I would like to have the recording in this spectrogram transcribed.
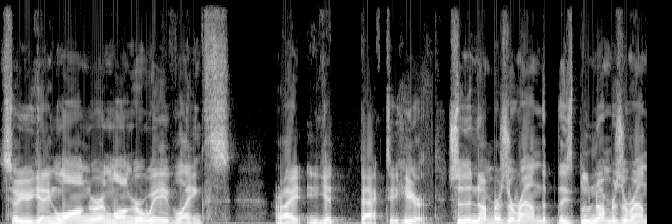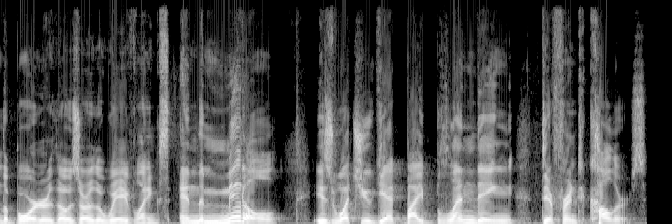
So you're getting longer and longer wavelengths, all right, and you get back to here. So the numbers around the, these blue numbers around the border, those are the wavelengths. And the middle is what you get by blending different colors.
